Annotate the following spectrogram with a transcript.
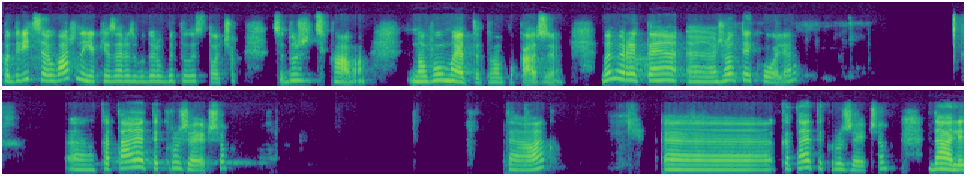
Подивіться уважно, як я зараз буду робити листочок. Це дуже цікаво. Нову метод вам показую. Ви берете е, жовтий колір, катаєте кружечок. Так. Е, катаєте кружечок. Далі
